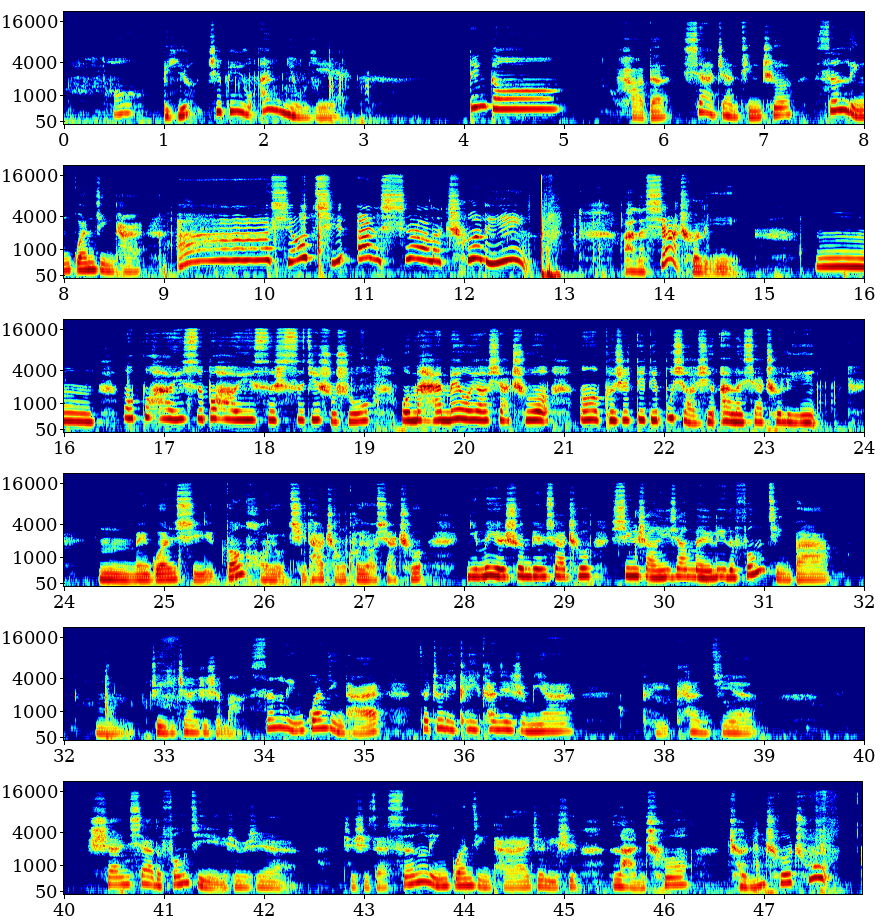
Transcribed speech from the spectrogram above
哦，哎呀，这边有按钮耶！叮咚。好的，下站停车，森林观景台啊！小企按下了车铃，按了下车铃。嗯，哦，不好意思，不好意思，司机叔叔，我们还没有要下车。嗯，可是弟弟不小心按了下车铃。嗯，没关系，刚好有其他乘客要下车，你们也顺便下车欣赏一下美丽的风景吧。嗯，这一站是什么？森林观景台，在这里可以看见什么呀？可以看见山下的风景，是不是？这是在森林观景台，这里是缆车乘车处。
